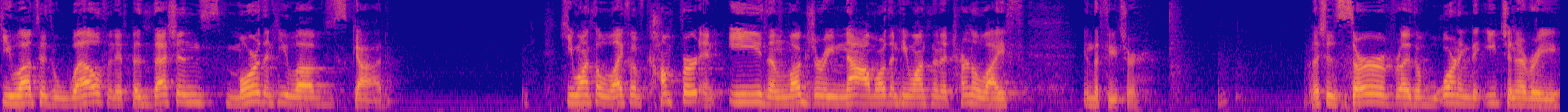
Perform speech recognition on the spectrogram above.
He loves his wealth and his possessions more than he loves God. He wants a life of comfort and ease and luxury now more than he wants an eternal life in the future. This should serve really as a warning to each and every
